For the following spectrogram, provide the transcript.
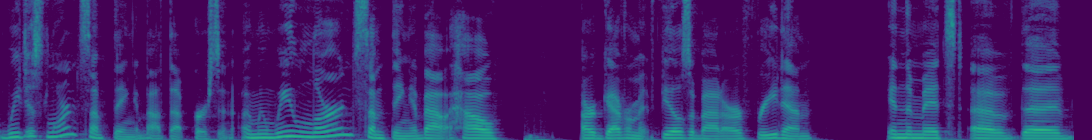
we just learned something about that person. I mean, we learned something about how our government feels about our freedom in the midst of the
